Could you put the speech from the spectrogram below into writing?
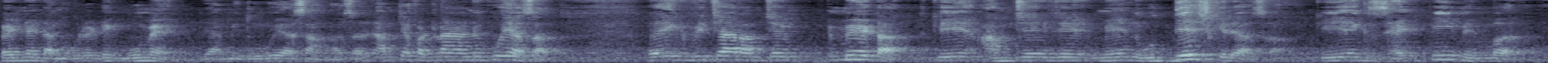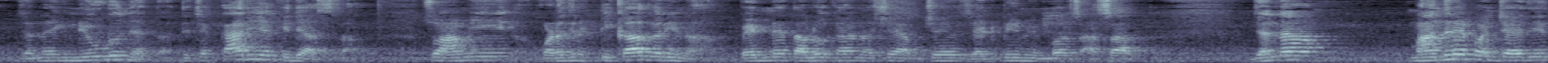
पेडणे डेमोक्रेटीक मुवमेंट जे आमी दोगूय आसा हांगासर आमच्या फाटल्यान आनीकूय आसात एक विचार आमचे मेळटात की आमचे जे मेन उद्देश कितें आसा की एक झॅड पी मेंबर जेन्ना एक निवडून येता तेचें कार्य कितें आसता सो आमी कोणाचेर टिका करिना पेडणे तालुक्यान अशे आमचे झॅड पी मेंबर्स आसात जेन्ना मांद्रे पंचायतीन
